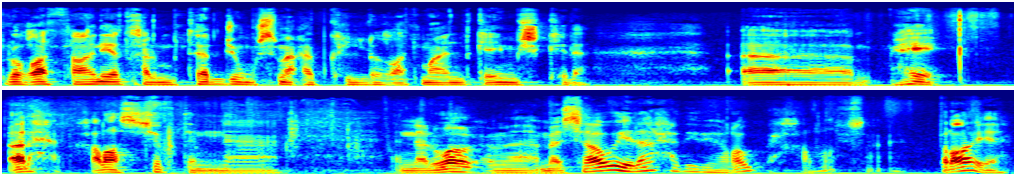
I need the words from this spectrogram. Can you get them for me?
بلغات ثانية ادخل مترجم واسمعها بكل اللغات ما عندك أي مشكلة. آه هي ارحل خلاص شفت إن إن الوضع مأساوي لا حبيبي روح خلاص براية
